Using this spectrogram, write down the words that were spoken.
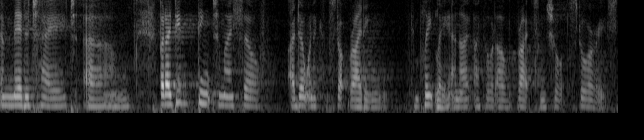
and meditate. Um, but I did think to myself, I don't want to stop writing completely, and I, I thought I'll write some short stories.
